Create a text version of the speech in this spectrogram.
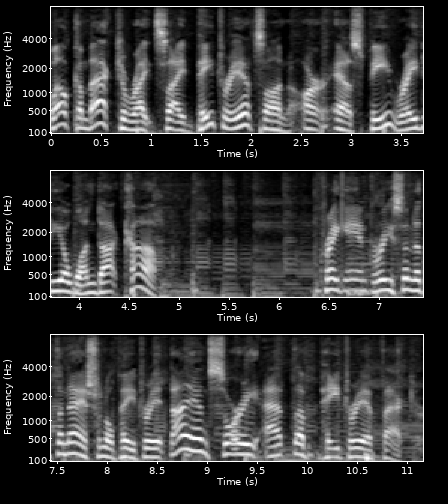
Welcome back to Right Side Patriots on RSPRadio1.com. Craig Andresen at the National Patriot, Diane Sori at the Patriot Factor.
